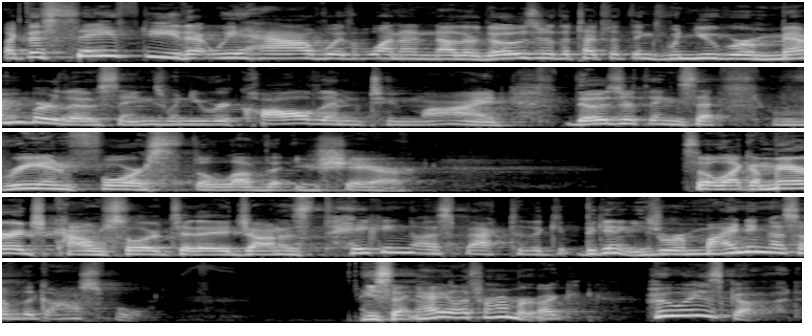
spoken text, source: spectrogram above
Like the safety that we have with one another, those are the types of things when you remember those things, when you recall them to mind, those are things that reinforce the love that you share. So, like a marriage counselor today, John is taking us back to the beginning. He's reminding us of the gospel. He's saying, hey, let's remember, like, who is God?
